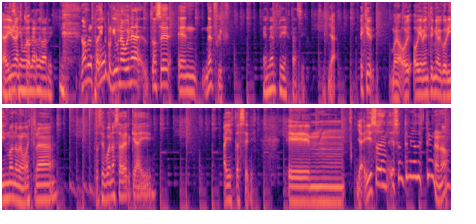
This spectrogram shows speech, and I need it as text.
Hay una vamos a hablar de Barbie. No, pero está bien porque es una buena. Entonces, en Netflix. en Netflix está así. Ya. Es que, bueno, ob- obviamente mi algoritmo no me muestra. Entonces es bueno saber que hay hay estas series. Eh, ya, y eso, eso en términos de estreno, ¿no?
